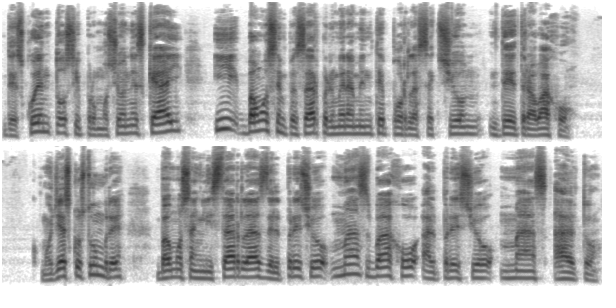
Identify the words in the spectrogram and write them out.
descuentos y promociones que hay y vamos a empezar primeramente por la sección de trabajo. Como ya es costumbre, vamos a enlistarlas del precio más bajo al precio más alto.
